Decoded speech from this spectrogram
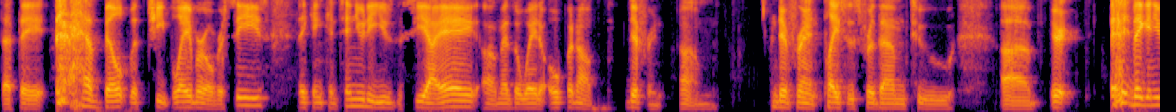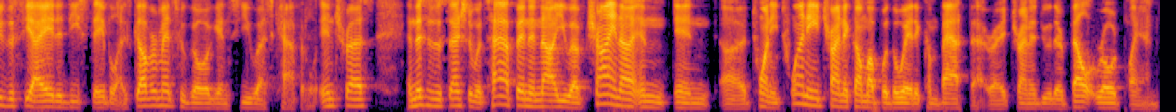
that they have built with cheap labor overseas. They can continue to use the CIA um, as a way to open up different um, different places for them to uh, er, they can use the CIA to destabilize governments who go against U.S. capital interests, and this is essentially what's happened. And now you have China in in uh, 2020 trying to come up with a way to combat that, right? Trying to do their Belt Road Plan,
